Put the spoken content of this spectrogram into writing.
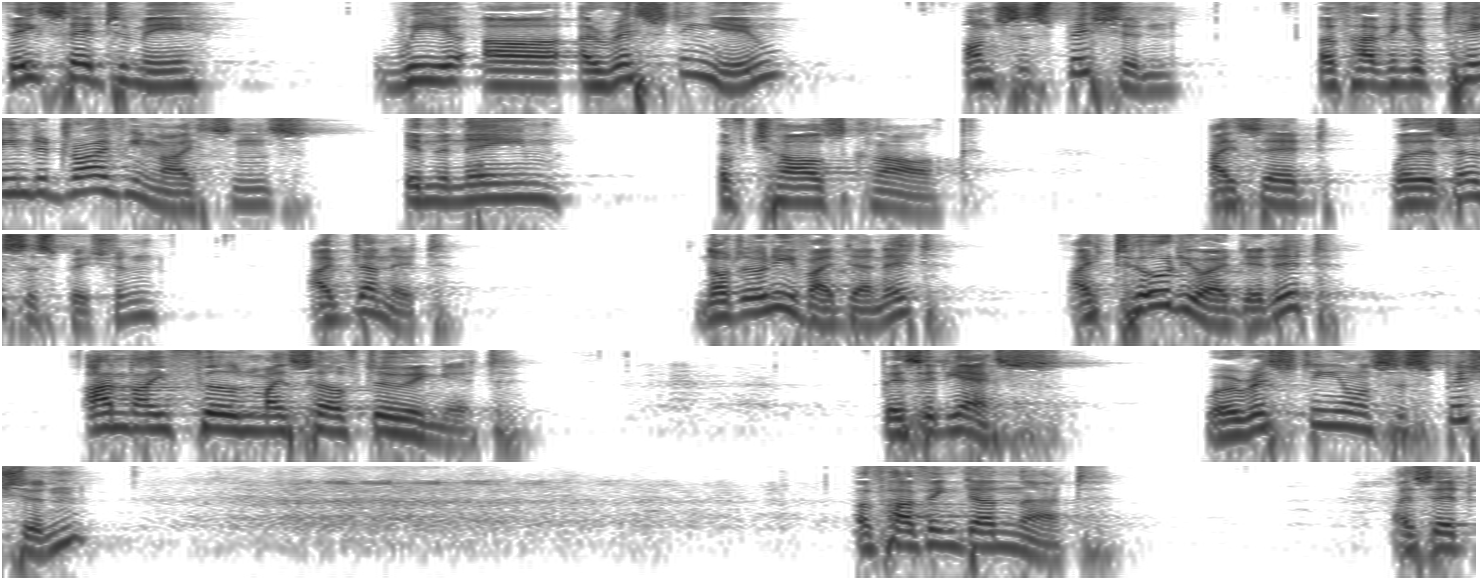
they said to me, we are arresting you on suspicion of having obtained a driving license in the name of Charles Clarke. I said, well, there's no suspicion. I've done it. Not only have I done it, I told you I did it, and I filmed myself doing it. They said, yes, we're arresting you on suspicion of having done that. I said,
